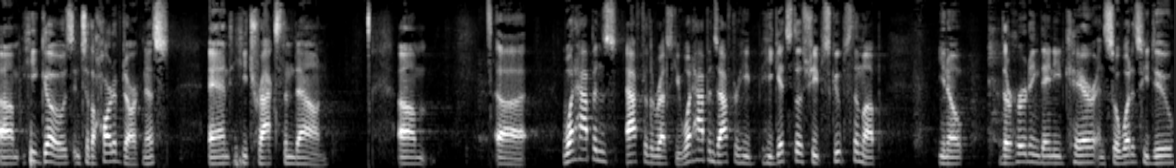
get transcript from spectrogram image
um, he goes into the heart of darkness and he tracks them down. Um, uh, what happens after the rescue? What happens after he, he gets those sheep, scoops them up? You know, they're hurting, they need care, and so what does he do?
